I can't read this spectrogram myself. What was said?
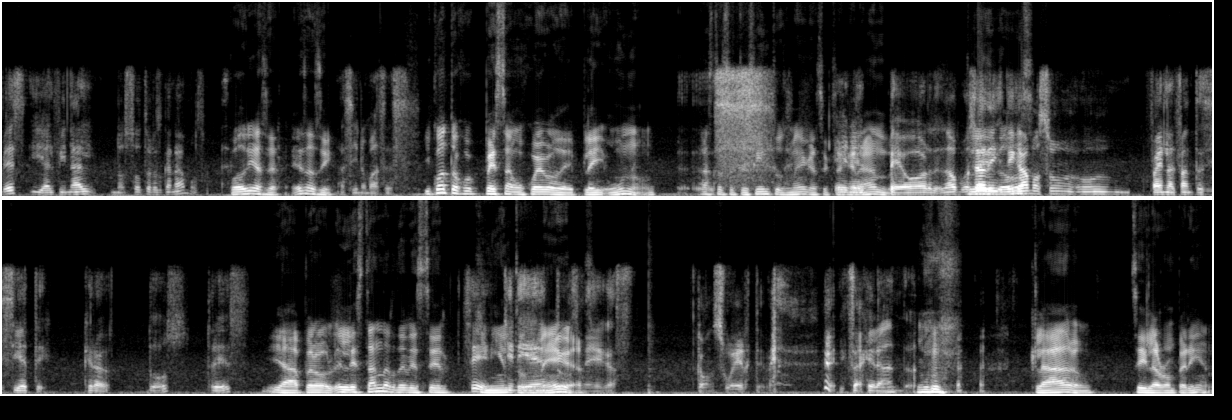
¿Ves? Y al final nosotros ganamos. Podría ser, es así. Así nomás es. ¿Y cuánto pesa un juego de Play 1? Hasta 700 megas, En el exagerando. peor. no, o sea, Play di- 2. digamos un, un Final Fantasy VII. Que era 2, 3. Ya, pero el estándar debe ser Sí, 500, 500 megas. megas. Con suerte. Exagerando. claro, sí, la romperían.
